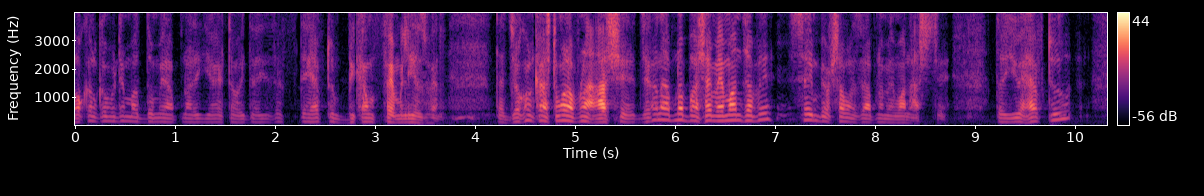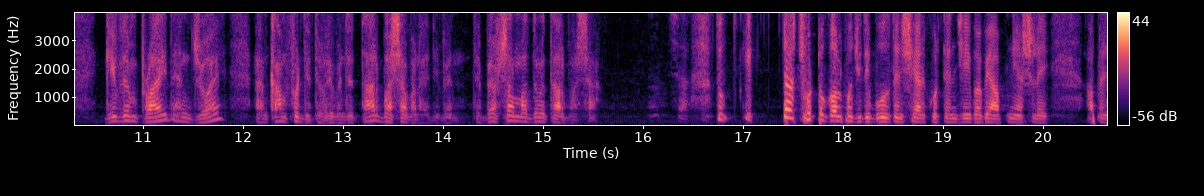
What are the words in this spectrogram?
লোকাল কমিটির মাধ্যমে আপনার ইয়ে একটা হইতে they have to become family as well তা যখন কাস্টমার আপনার আসে যেখানে আপনার বাসায় মেহমান যাবে সেম ব্যবসার মাঝে আপনার মেহমান আসছে। তো you have to give them pride and joy and comfort দিতে হইবেন যে তার বাসা বানাই দিবেন যে ব্যবসার মাধ্যমে তার বাসা। আচ্ছা। তো একটা ছোট্ট গল্প যদি বলতেন শেয়ার করতেন যেভাবে আপনি আসলে আপনার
